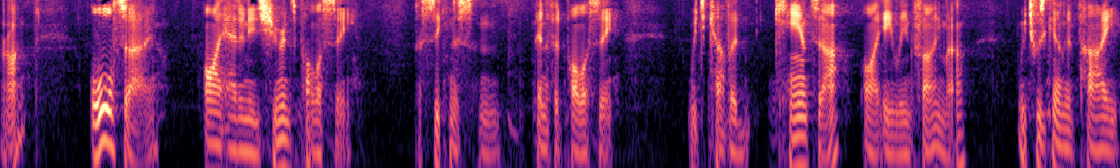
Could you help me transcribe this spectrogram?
Right. Also, I had an insurance policy, a sickness and benefit policy, which covered cancer, i.e., lymphoma, which was going to pay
